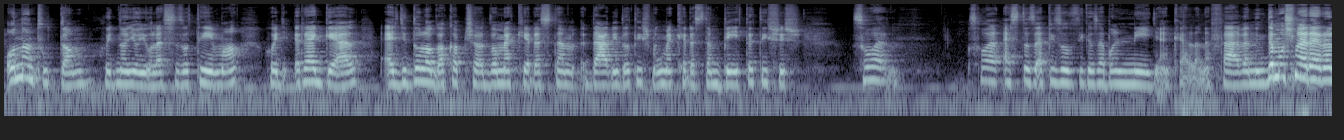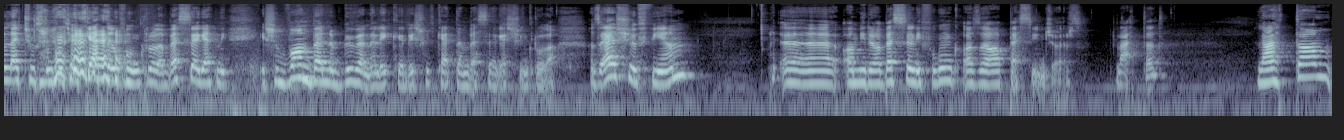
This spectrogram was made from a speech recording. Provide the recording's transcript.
onnan tudtam, hogy nagyon jó lesz ez a téma, hogy reggel egy dologgal kapcsolatban megkérdeztem Dávidot is, meg megkérdeztem Bétet is, és szóval, szóval ezt az epizódot igazából négyen kellene felvennünk, de most már erről lecsúsztunk, hogy ketten fogunk róla beszélgetni, és van benne bőven elég kérdés, hogy ketten beszélgessünk róla. Az első film, ö, amiről beszélni fogunk, az a Passengers. Láttad? Láttam,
